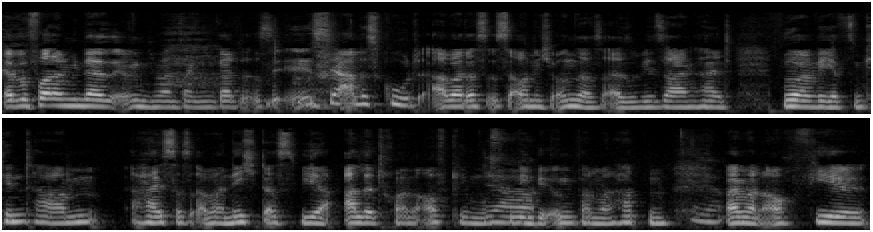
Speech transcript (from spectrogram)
ja, bevor dann wieder irgendjemand sagt, oh Gott, es ist ja alles gut, aber das ist auch nicht unseres. Also wir sagen halt, nur weil wir jetzt ein Kind haben, heißt das aber nicht, dass wir alle Träume aufgeben mussten, Ja. die wir irgendwann mal hatten. Ja. Weil man auch viel,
